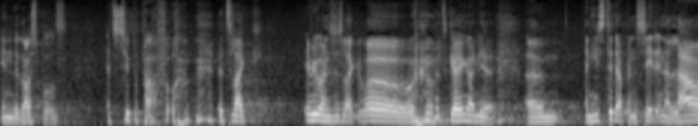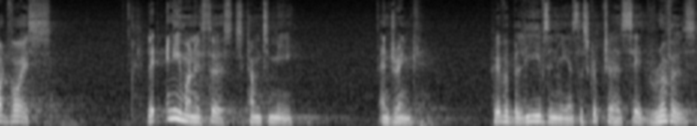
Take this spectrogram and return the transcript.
in the Gospels, it's super powerful. it's like everyone's just like, whoa, what's going on here? Um, and he stood up and said in a loud voice, Let anyone who thirsts come to me and drink. Whoever believes in me, as the scripture has said, rivers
